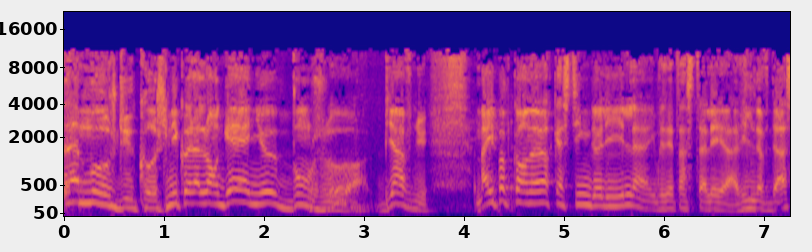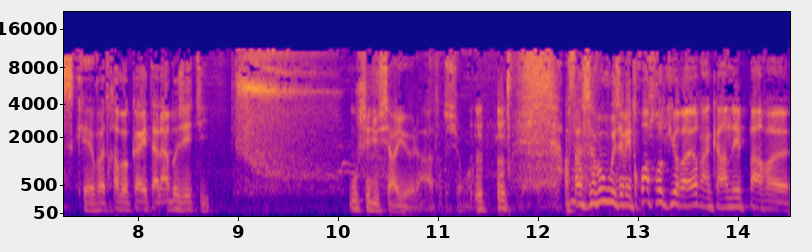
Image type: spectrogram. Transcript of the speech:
La mouche du coach, Nicolas Langaigne, bonjour. Bienvenue. My Pop Corner, casting de Lille. Vous êtes installé à Villeneuve d'Ascq. Votre avocat est Alain Bosetti. Ou c'est du sérieux, là, attention. enfin, à vous, vous avez trois procureurs incarnés par euh,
